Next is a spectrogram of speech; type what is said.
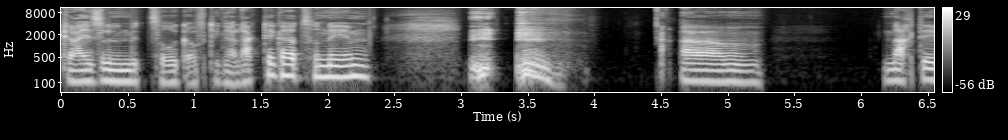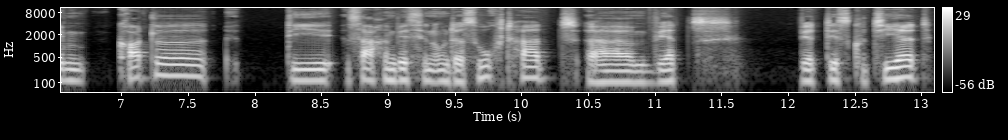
Geiseln mit zurück auf die Galaktika zu nehmen. ähm, nachdem Kottel die Sache ein bisschen untersucht hat, ähm, wird, wird diskutiert,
